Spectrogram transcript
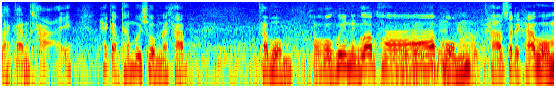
หลังการขายให้กับท่านผู้ชมนะครับ ครับผมขอขอบคุณอีกหนึ่งรอบครับ ผมครับสวัสดีครับผม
